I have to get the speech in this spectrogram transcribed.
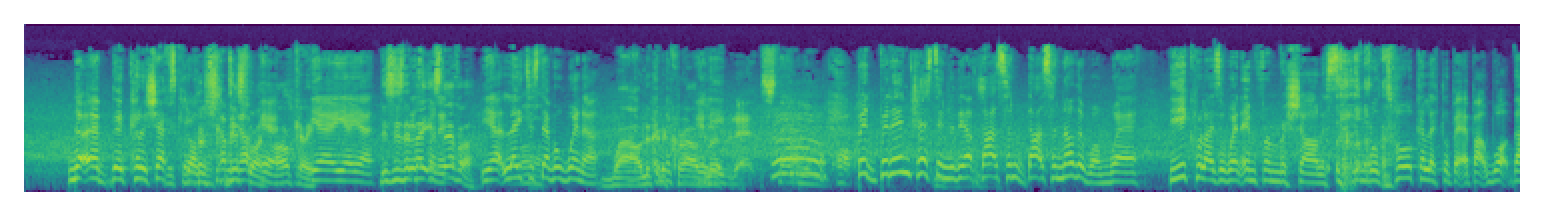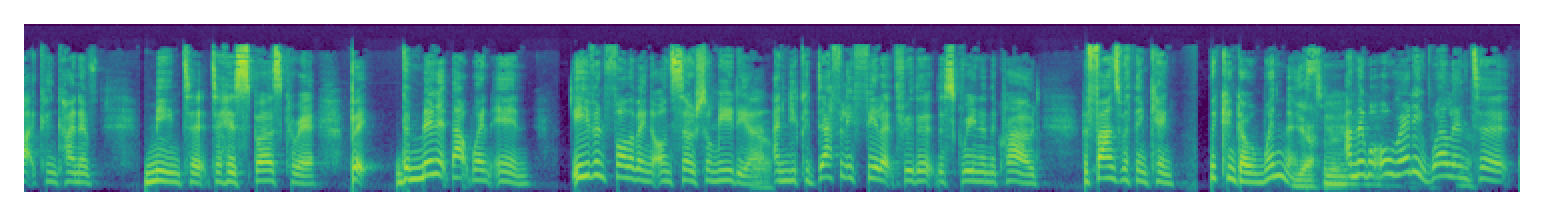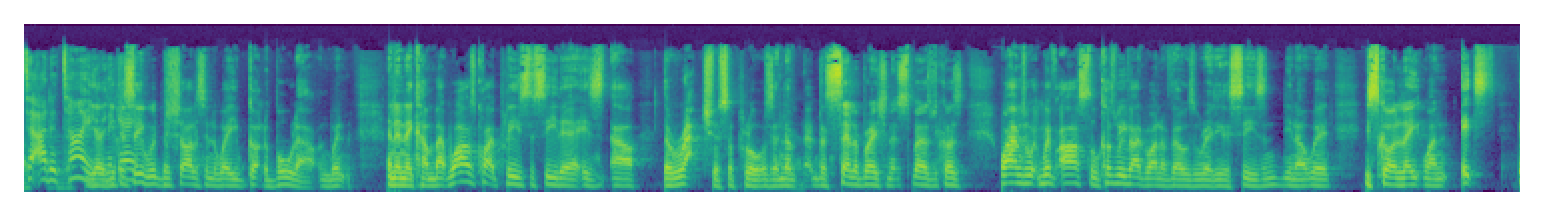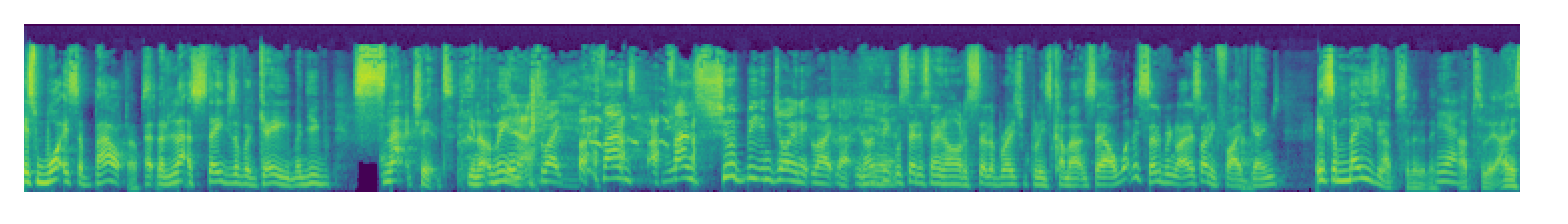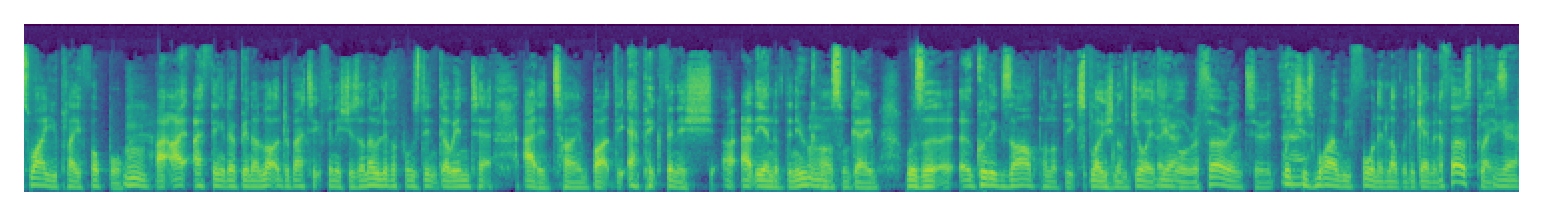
No, uh, the Kulusevski goal coming this up one. here. Okay. Yeah, yeah, yeah. This is the latest ever. Yeah, latest oh. ever winner. Wow! look at the, the crowd. Look. But but interestingly, that's an, that's another one where the equaliser went in from Richarlison, and we'll talk a little bit about what that can kind of mean to, to his Spurs career. But the minute that went in, even following it on social media, and you could definitely feel it through the, the screen in the crowd, the fans were thinking, we can go and win this. Yeah. Mm. And they were already well into yeah. to added time. Yeah, you can see with Richarlison the way he got the ball out and went, and then they come back. What I was quite pleased to see there is our the rapturous applause and the, the celebration at Spurs because what happens with, with Arsenal because we've had one of those already this season. You know, where you score a late one, it's it's what it's about Absolutely. at the latter stages of a game, and you snatch it. You know what I mean? Yeah. It's like fans fans should be enjoying it like that. You know, yeah. people say they're saying, "Oh, the celebration police come out and say, oh, what they're celebrating like? It's only five games." It's amazing. Absolutely. Yeah. Absolutely. And it's why you play football. Mm. I, I, think there have been a lot of dramatic finishes. I know Liverpool's didn't go into added time, but the epic finish uh, at the end of the mm. Newcastle mm. game was a, a, good example of the explosion of joy that yeah. you're referring to, which uh-huh. is why we fall in love with the game in the first place. Yeah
